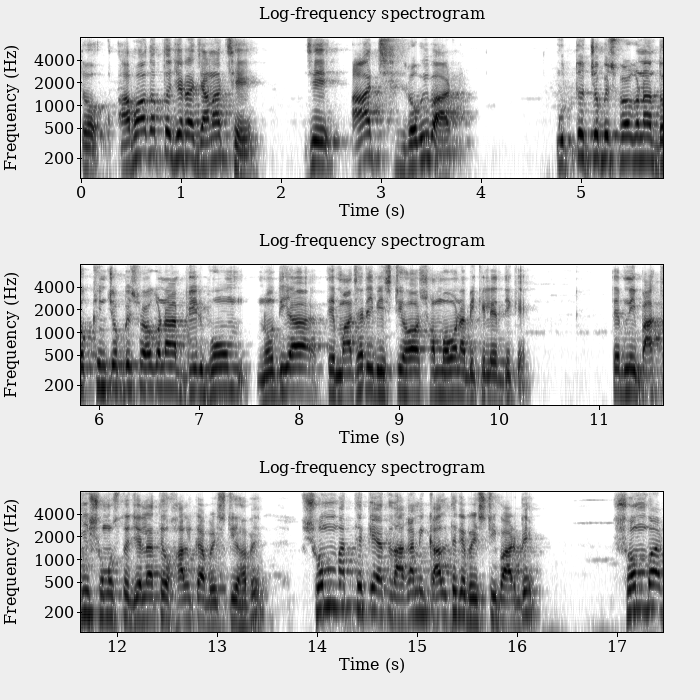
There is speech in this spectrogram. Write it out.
তো আবহাওয়া দপ্তর যেটা জানাচ্ছে যে আজ রবিবার উত্তর চব্বিশ পরগনা, দক্ষিণ চব্বিশ পরগনা, বীরভূম, নদিয়াতে মাঝারি বৃষ্টি হওয়ার সম্ভাবনা বিকেলের দিকে। তেমনি বাকি সমস্ত জেলাতেও হালকা বৃষ্টি হবে। সোমবার থেকে অর্থাৎ আগামীকাল থেকে বৃষ্টি বাড়বে। সোমবার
